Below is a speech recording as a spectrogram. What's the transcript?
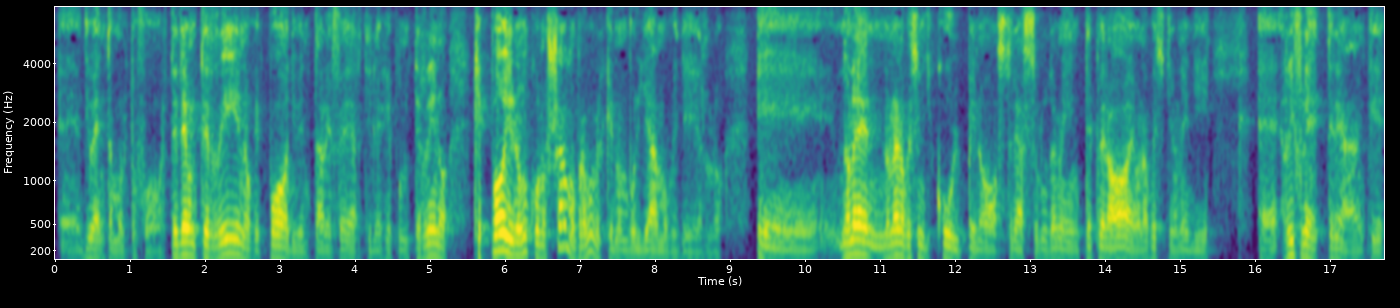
eh, diventa molto forte ed è un terreno che può diventare fertile, che un terreno che poi non conosciamo proprio perché non vogliamo vederlo. E non è, non è una questione di colpe nostre assolutamente, però è una questione di eh, riflettere anche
